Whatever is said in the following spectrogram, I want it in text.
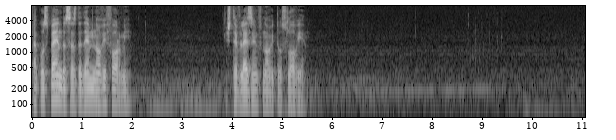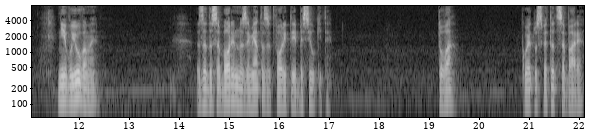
Ако успеем да създадем нови форми, ще влезем в новите условия. Ние воюваме, за да съборим на земята затворите и бесилките. Това, което светът събаря,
